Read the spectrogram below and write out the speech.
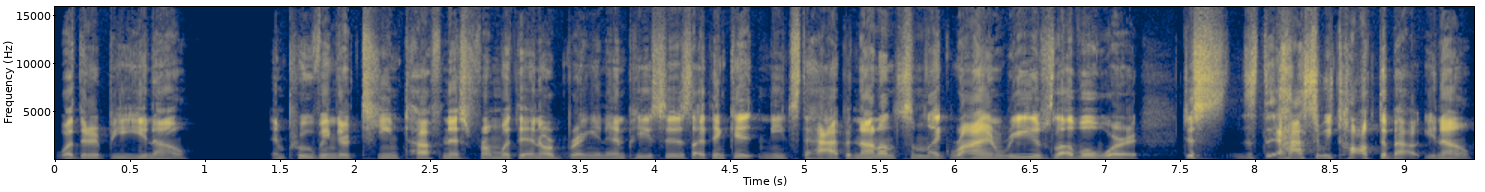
whether it be, you know, improving their team toughness from within or bringing in pieces, I think it needs to happen. Not on some like Ryan Reaves level where just, just it has to be talked about, you know?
